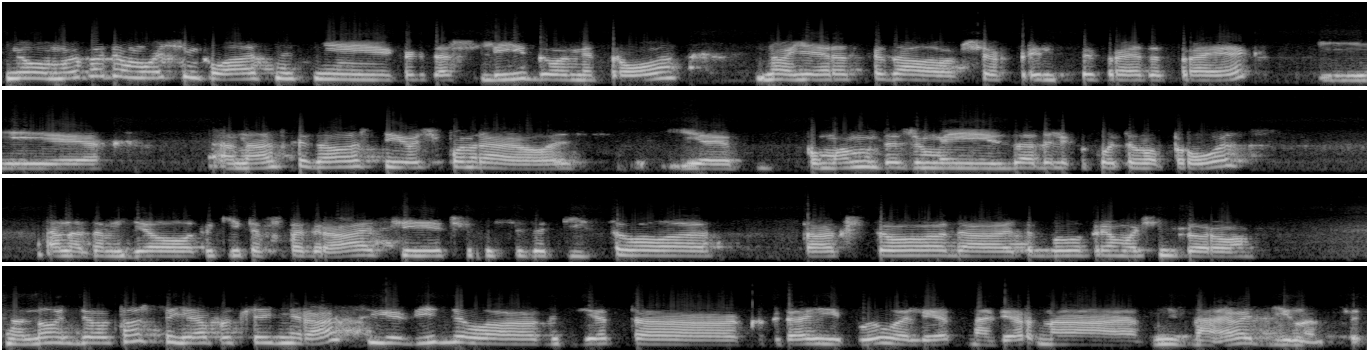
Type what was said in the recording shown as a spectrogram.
Но мы потом очень классно с ней, когда шли до метро, но я ей рассказала вообще, в принципе, про этот проект. И она сказала, что ей очень понравилось. И, по-моему, даже мы ей задали какой-то вопрос. Она там делала какие-то фотографии, что-то все записывала. Так что, да, это было прям очень здорово. Но дело в том, что я последний раз ее видела где-то, когда ей было лет, наверное, не знаю, 11.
